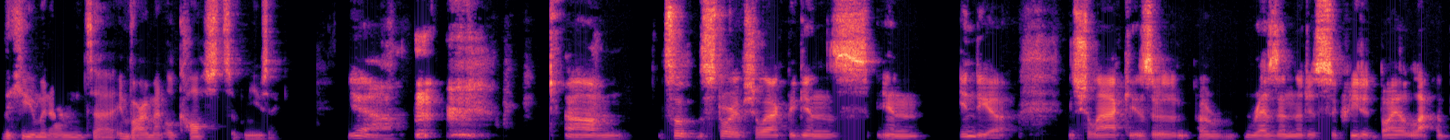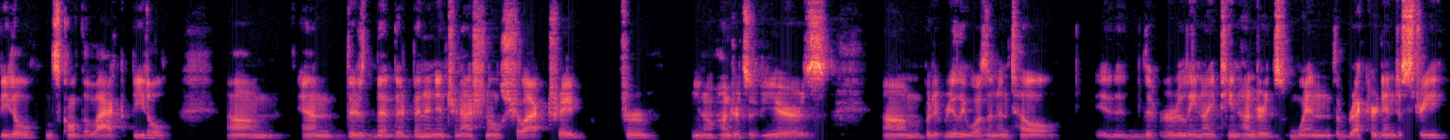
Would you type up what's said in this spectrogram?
the human and uh, environmental costs of music. Yeah. um, so the story of shellac begins in India Shellac is a, a, resin that is secreted by a, la- a, beetle. It's called the lac beetle. Um, and there's been there'd been an international shellac trade for you know hundreds of years, um, but it really wasn't until the early 1900s when the record industry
